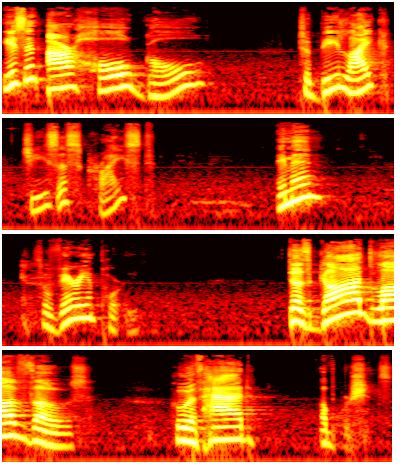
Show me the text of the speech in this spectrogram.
Isn't our whole goal to be like Jesus Christ? Amen? So, very important. Does God love those who have had abortions?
